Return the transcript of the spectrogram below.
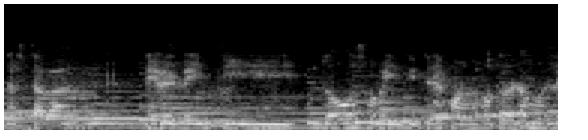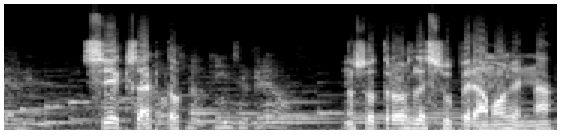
no estaban level 22 o 23 cuando nosotros éramos level Sí, exacto. 12 o 15 creo. Nosotros les superamos en nada.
